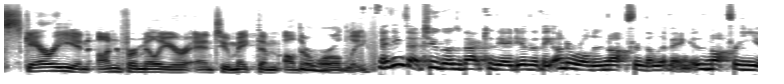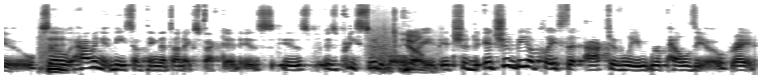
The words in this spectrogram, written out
scary and unfamiliar and to make them otherworldly. I think that too goes back to the idea that the underworld is not for the living, is not for you. So mm. having it be something that's unexpected is is is pretty suitable, yeah. right? It should it should be a place that actively repels you, right?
